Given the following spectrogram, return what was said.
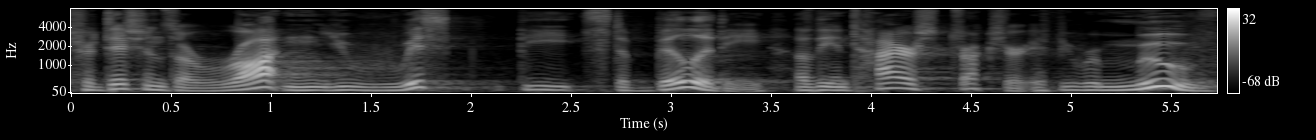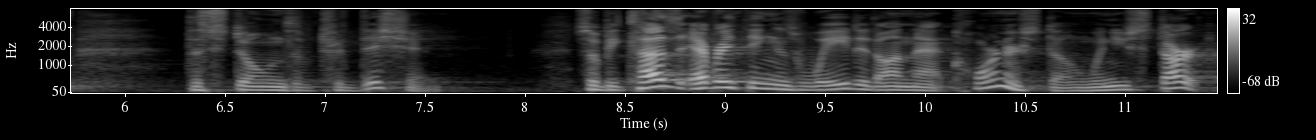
traditions are rotten, you risk the stability of the entire structure if you remove the stones of tradition. So, because everything is weighted on that cornerstone, when you start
